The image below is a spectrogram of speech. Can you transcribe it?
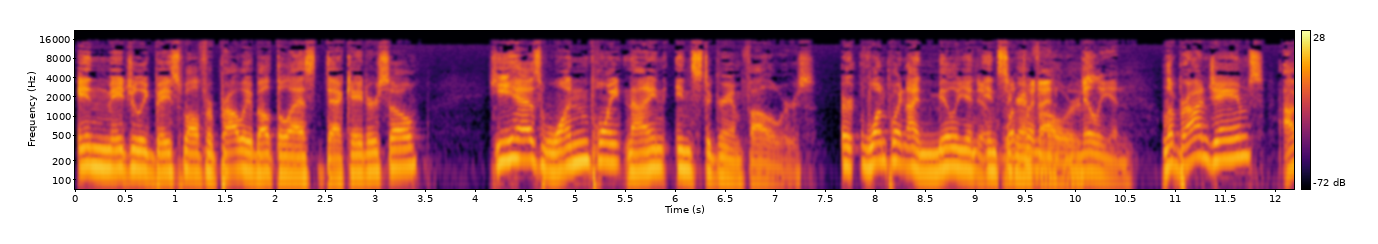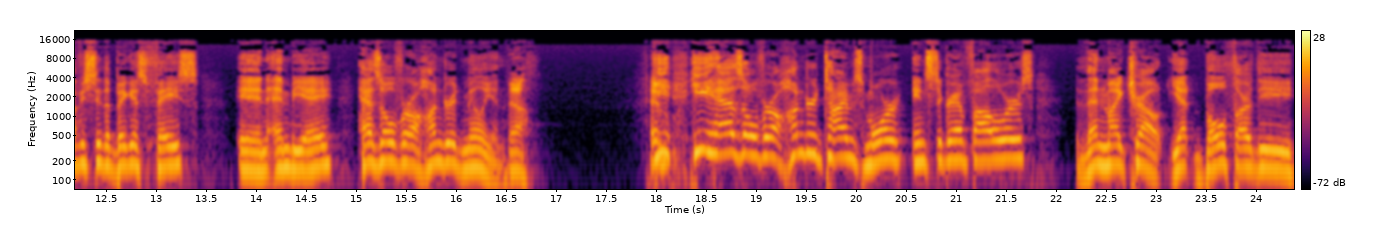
in Major League Baseball for probably about the last decade or so, he has 1.9 Instagram followers or 1.9 million Instagram 1.9 followers. million. LeBron James, obviously the biggest face in NBA, has over 100 million. Yeah. He he has over 100 times more Instagram followers than Mike Trout, yet both are the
